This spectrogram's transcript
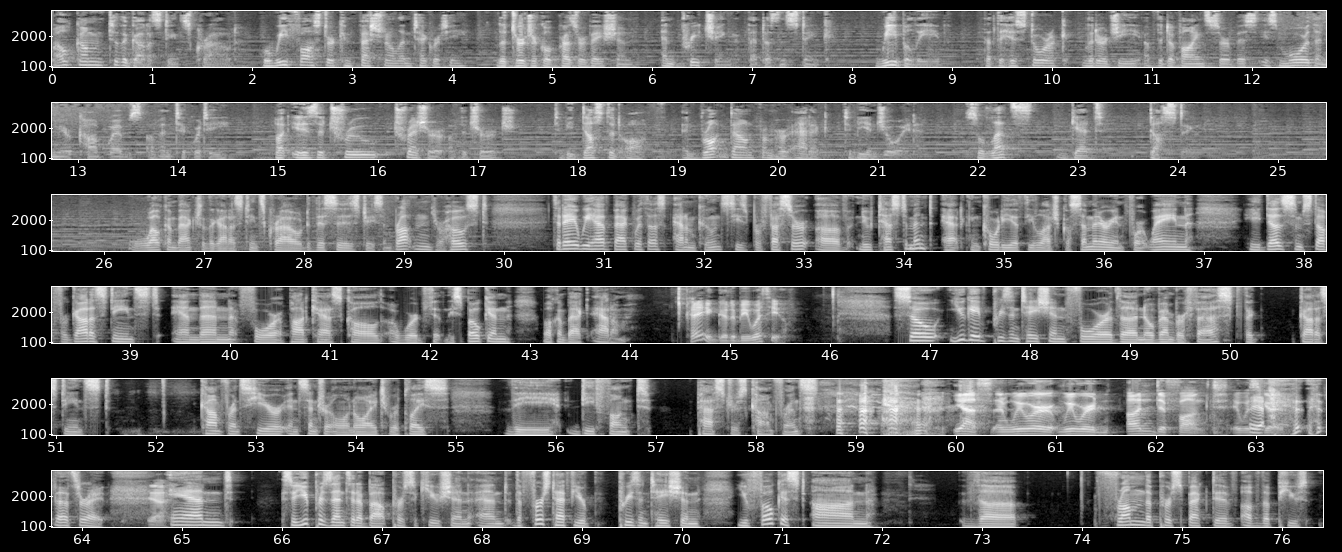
Welcome to the Gottesdienst crowd, where we foster confessional integrity, liturgical preservation, and preaching that doesn't stink. We believe that the historic liturgy of the divine service is more than mere cobwebs of antiquity, but it is a true treasure of the Church to be dusted off and brought down from her attic to be enjoyed. So let's get dusting. Welcome back to the Gottesdienst crowd. This is Jason Braaten, your host. Today we have back with us Adam Koontz. He's professor of New Testament at Concordia Theological Seminary in Fort Wayne. He does some stuff for Gottesdienst and then for a podcast called A Word Fitly Spoken. Welcome back, Adam. Hey, good to be with you. So you gave presentation for the November Fest, the Gottesdienst conference here in Central Illinois to replace the defunct pastors conference. yes, and we were we were undefunct. It was yeah, good. That's right. Yeah. And so you presented about persecution and the first half of your presentation you focused on the from the perspective of the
